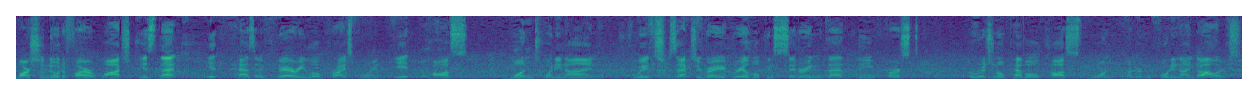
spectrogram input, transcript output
Martian Notifier watch is that it has a very low price point. It costs 129, which is actually very agreeable considering that the first original Pebble costs $149.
